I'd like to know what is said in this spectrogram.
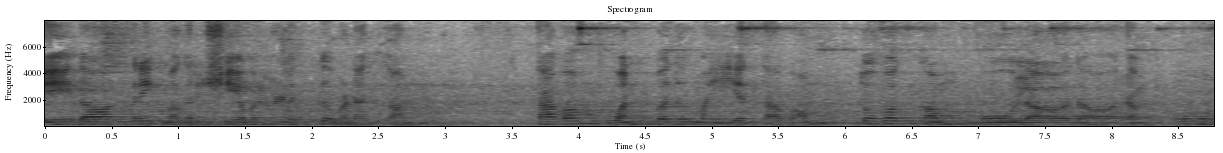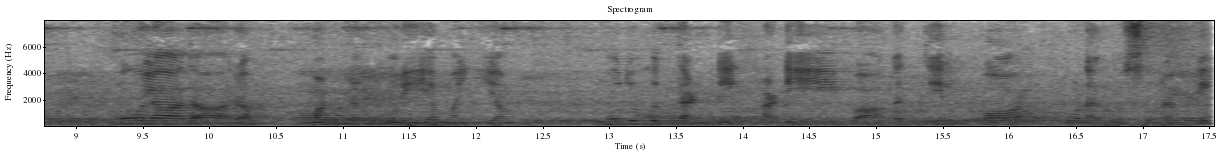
வேதாத்ரி மகரிஷி அவர்களுக்கு வணக்கம். தவம் ஒன்பது மைய தவம் துவக்கம் மூலாதாரம். மூலாதாரம் மண்ணுக்குரிய மையம். முதுகு தண்டின் அடிபாகத்தில் பால் உணர்வு சுரப்பி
